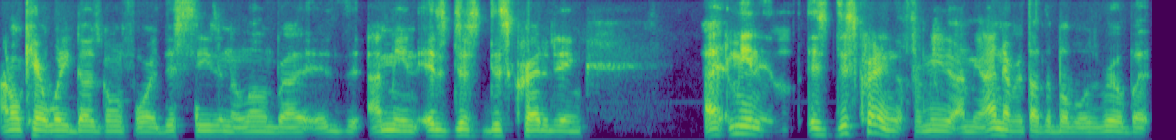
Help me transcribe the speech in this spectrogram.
I don't care what he does going forward. This season alone, bro. It, I mean, it's just discrediting. I mean, it's discrediting for me. I mean, I never thought the bubble was real, but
